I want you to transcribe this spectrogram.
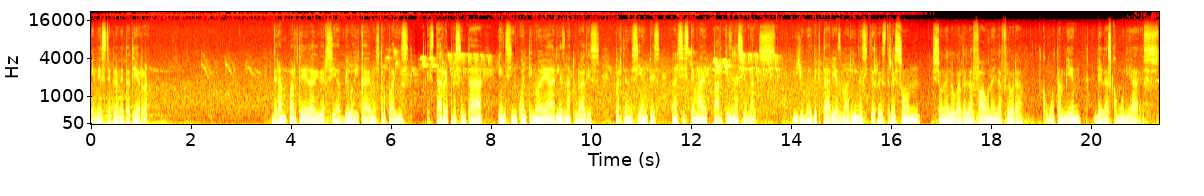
en este planeta Tierra. Gran parte de la diversidad biológica de nuestro país está representada en 59 áreas naturales pertenecientes al sistema de parques nacionales. Millones de hectáreas marinas y terrestres son, son el hogar de la fauna y la flora, como también de las comunidades.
